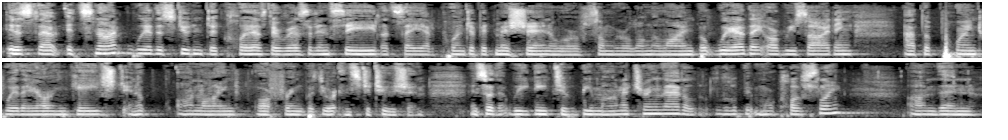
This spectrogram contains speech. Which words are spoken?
is that it's not where the student declares their residency, let's say at a point of admission or somewhere along the line, but where they are residing at the point where they are engaged in an online offering with your institution. And so that we need to be monitoring that a little bit more closely um, than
